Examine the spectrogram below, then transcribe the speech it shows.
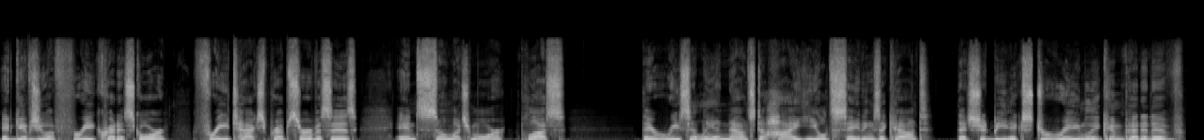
It gives you a free credit score, free tax prep services, and so much more. Plus, they recently announced a high yield savings account that should be extremely competitive.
